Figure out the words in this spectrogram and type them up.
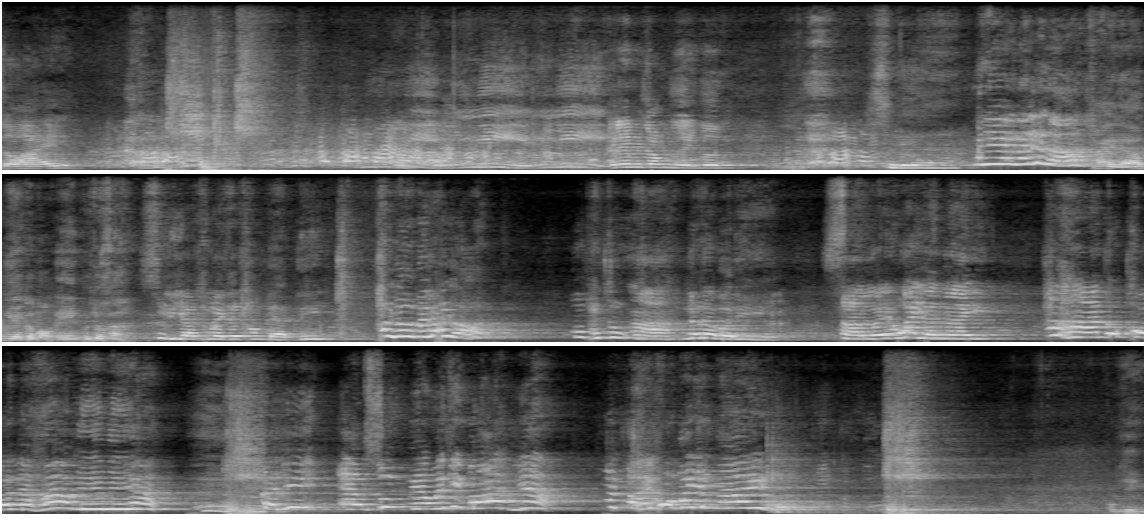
สวยนี่นี่นี่ไม่ได้ไม่ต้องเงยมึง สุริยามีอะไรกันเหรอ ใช่แล้วเมียกระหม่อมเองพุทธเจ้าค่ะ สุริยาทำไมเธอทำแบบนี้เธอรู้ไม่ได้เหรอว่าพระเจ้าอาและดาบดี สั่งไว้ว่ายังไงทหารทุกคนนะห้ามมีเมียแต่นี่แอบซุกเมียไว้ที่บ้านเนี่ย มันหมายความว่ายังไงองค์หญิง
